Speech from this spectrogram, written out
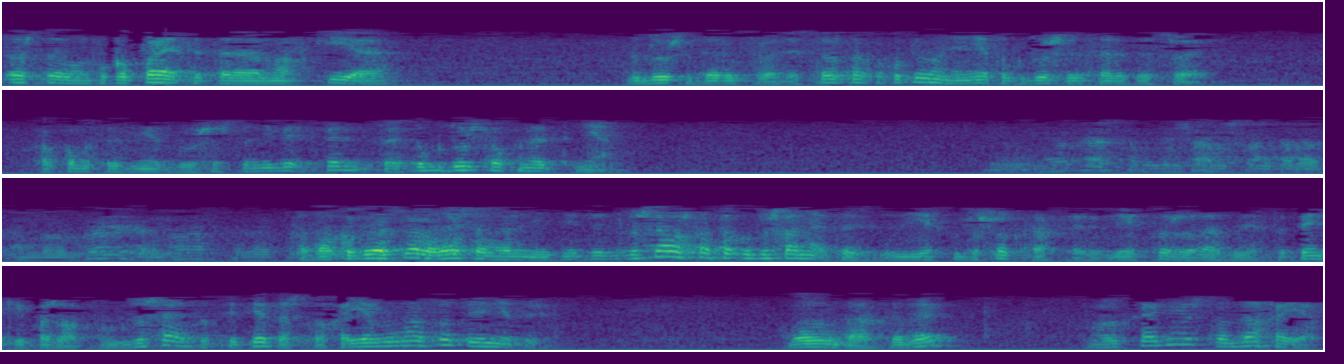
То, что он покупает, это мавкия к душе Тересрой. То есть то, что он купил, у него нет к душе Тересрой. В каком смысле нет души, что не теперь, то есть только душа только на это дня. Мне кажется, что душа ушла, когда там был бой, вернулась, когда... Когда купил Срога, дальше он говорит, не- не- душа ушла только душа, на- то есть есть душок, как сказать, где есть тоже разные ступеньки, пожалуйста. Но душа это сказать, это что, хаяв масот или нет еще? Должен так сказать. Можно сказать, нет, что да, хаяв.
